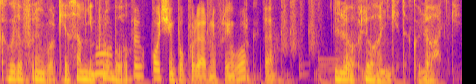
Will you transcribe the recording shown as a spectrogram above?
какой фреймворк. Я сам не ну, пробовал. Очень популярный фреймворк, да. Легонький такой, легонький.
